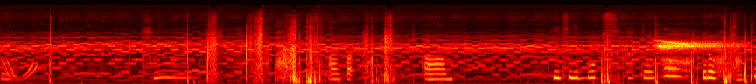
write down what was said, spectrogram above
sí. Sí. Ay, pa... Um... Pixel Books 14... ¡Oh! Pero, ¿cuánto?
